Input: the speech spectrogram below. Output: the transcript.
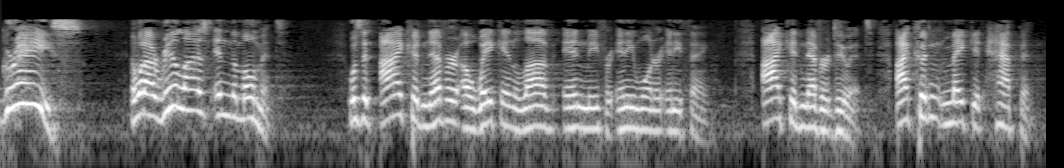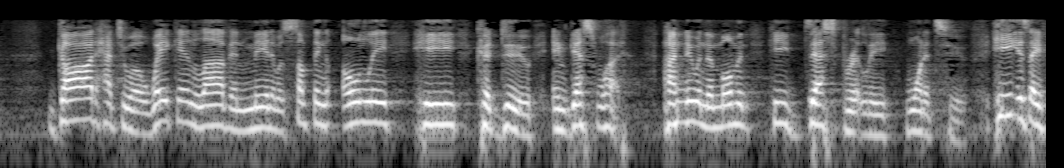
Grace! And what I realized in the moment was that I could never awaken love in me for anyone or anything. I could never do it. I couldn't make it happen. God had to awaken love in me, and it was something only he could do. And guess what? I knew in the moment he desperately wanted to. He is a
